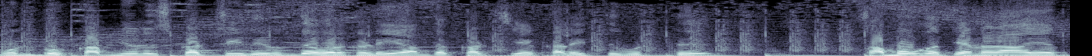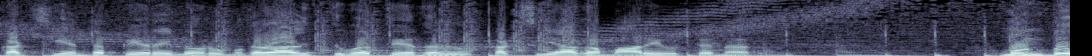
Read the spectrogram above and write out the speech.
முன்பு கம்யூனிஸ்ட் கட்சியில் இருந்தவர்களே அந்த கட்சியை கலைத்துவிட்டு சமூக ஜனநாயக கட்சி என்ற பெயரில் ஒரு முதலாளித்துவ தேர்தல் கட்சியாக மாறிவிட்டனர். முன்பு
